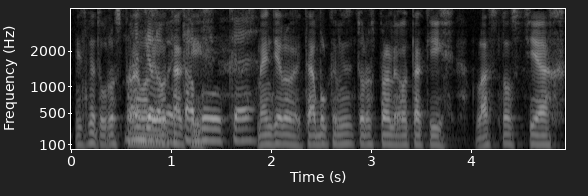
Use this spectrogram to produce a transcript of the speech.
My sme tu rozprávali Mendelovej o takých... Tabulke. Mendelovej tabulke. My sme tu rozprávali o takých vlastnostiach e,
